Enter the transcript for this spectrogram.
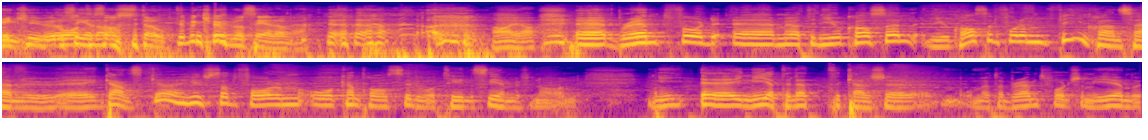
det är kul Det att se dem. som Stoke, det blir kul att se dem. Ja. Ja, ja. Eh, Brentford eh, möter Newcastle. Newcastle får en fin chans här nu. Eh, ganska hyfsad form och kan ta sig då till semifinal. Ingen, eh, ingen jättelätt kanske att möta Brentford som är ändå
